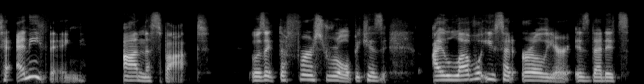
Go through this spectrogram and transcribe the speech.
to anything on the spot. It was like the first rule because I love what you said earlier is that it's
